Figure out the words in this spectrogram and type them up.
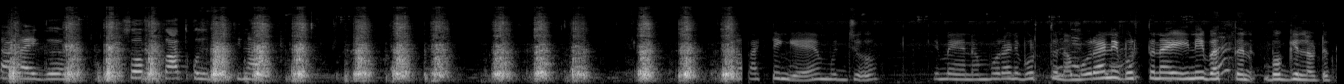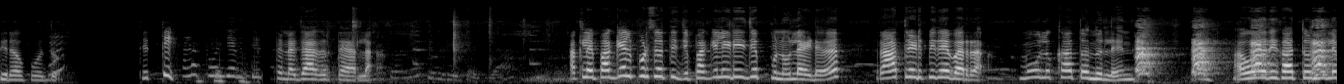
ತಾರಾಯಿಗೆ ಸೋಪು ಕಾತ್ಕೊಳ್ತೀನಿ ನಾವು ಪಟ್ಟಿಂಗೆ ಮುಜ್ಜು. ಇಮೇನು ಮುರಾಣಿ ಬುರ್ತುನ ಮುರಾಣಿ ಬುರ್ತುನ ಇನಿ ಬತ್ತನ, ಬೊಗ್ಗಿಲ್ ನೋಟು ಪಿರವ್ ಪೋದು ತೆತ್ತಿ. ತನ್ನ ಜಾಗ್ರತೆ ಅರ್ಲ. ಅಕ್ಲೆ ಪಗೆಲ್ ಪುಡ್ಸೊತ್ತಿಜ್ಜಿ, ಪಗ್ಗೆಲ್ ಇಡೀ ಜಪ್ಪುನು ಉಲೈಡ್ ರಾತ್ರಿ ಹಿಡಿಪಿದೆ ಬರ್ರ. ಮೂಲು ಕಾತೊಂದುಲ್ಲೆ ಅವರಿ ಕಾತೊಂದುಲ್ಲೆ,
